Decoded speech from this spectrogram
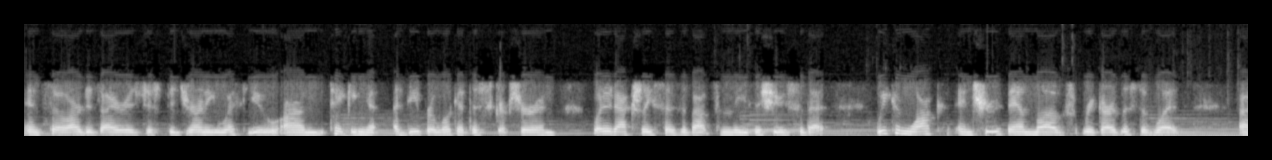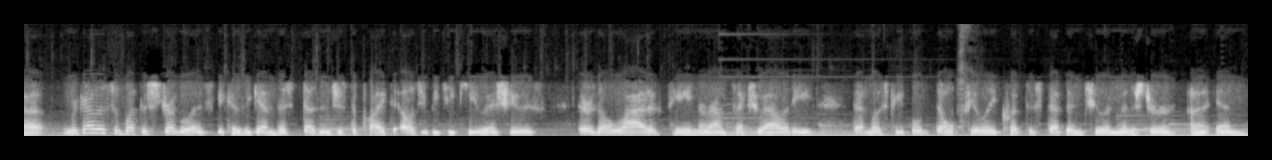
And so our desire is just to journey with you on taking a, deeper look at the scripture and what it actually says about some of these issues so that we can walk in truth and love regardless of what uh, regardless of what the struggle is. Because again this doesn't just apply to lgbtq issues. There's a lot of pain around sexuality that most people don't feel equipped to step into and minister uh, in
